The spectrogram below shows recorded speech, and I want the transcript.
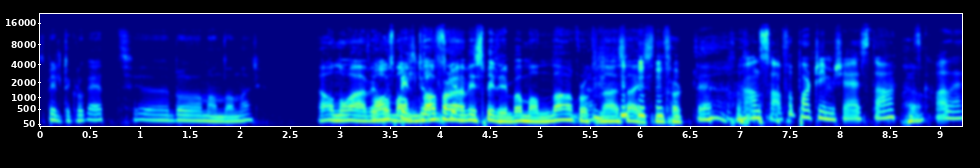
Spilte klokka ett uh, på mandagen her. Ja, og nå er vi Og på mandag, for vi spiller inn på mandag, og klokken er 16.40. Han sa for et par timer siden i stad. Han skal ha det.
